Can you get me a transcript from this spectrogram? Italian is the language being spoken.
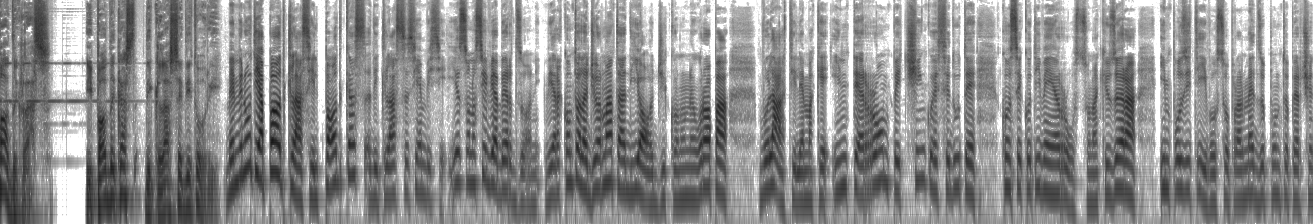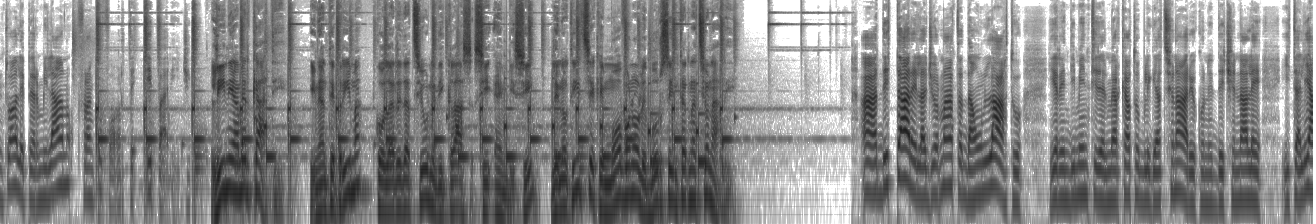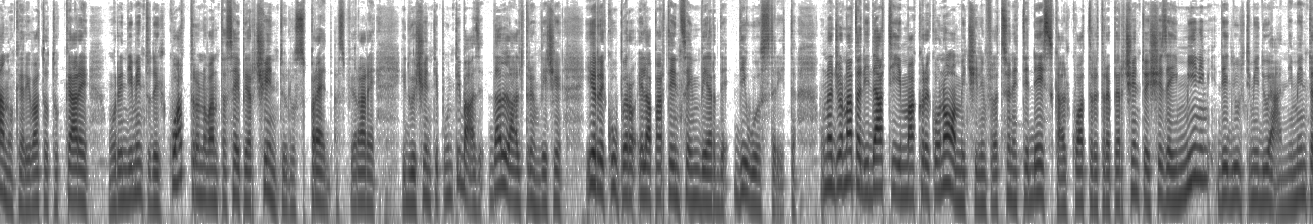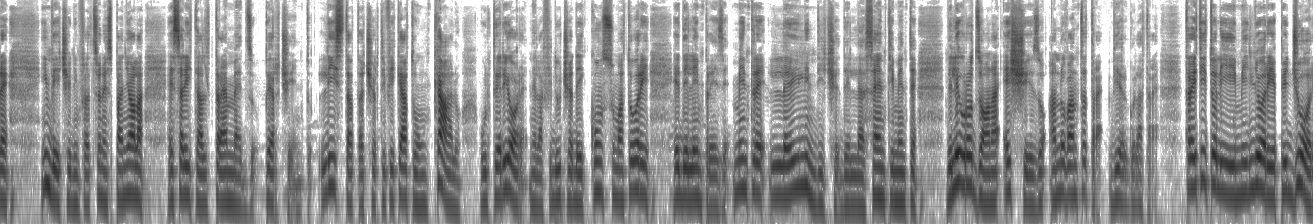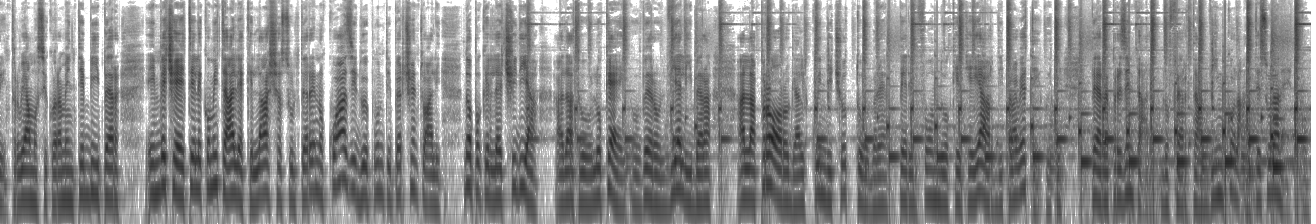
Podclass, i podcast di Class Editori. Benvenuti a Podclass, il podcast di Class CNBC. Io sono Silvia Berzoni. Vi racconto la giornata di oggi con un'Europa volatile ma che interrompe cinque sedute consecutive in rosso, una chiusura in positivo sopra il mezzo punto percentuale per Milano, Francoforte e Parigi. Linea mercati. In anteprima, con la redazione di Class CNBC, le notizie che muovono le borse internazionali a dettare la giornata da un lato i rendimenti del mercato obbligazionario con il decennale italiano che è arrivato a toccare un rendimento del 4,96% e lo spread a sfiorare i 200 punti base, dall'altro invece il recupero e la partenza in verde di Wall Street. Una giornata di dati macroeconomici, l'inflazione tedesca al 4,3% è scesa ai minimi degli ultimi due anni, mentre invece l'inflazione spagnola è salita al 3,5%. L'Istat ha certificato un calo ulteriore nella fiducia dei consumatori consumatori e delle imprese, mentre l'indice del sentiment dell'Eurozona è sceso a 93,3. Tra i titoli migliori e peggiori troviamo sicuramente Biper e invece Telecom Italia che lascia sul terreno quasi due punti percentuali dopo che il CDA ha dato l'ok, ovvero il via libera, alla proroga al 15 ottobre per il fondo KKR di Private Equity per presentare l'offerta vincolante sulla network.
